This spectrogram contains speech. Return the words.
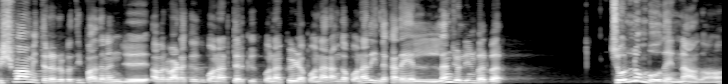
விஸ்வாமித்திரரை பத்தி பதினஞ்சு அவர் வடக்குக்கு போனார் தெற்குக்கு போனார் கீழே போனார் அங்க போனார் இந்த கதையெல்லாம் சொல்லின்னு வருவார். சொல்லும் போது என்ன ஆகும்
